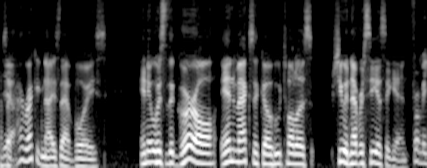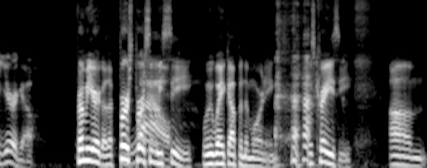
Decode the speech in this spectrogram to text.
was like, I recognize that voice. And it was the girl in Mexico who told us she would never see us again From a year ago. from a year ago. The first person we see when we wake up in the morning. it was crazy. Um,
